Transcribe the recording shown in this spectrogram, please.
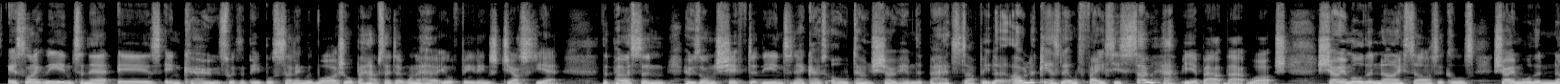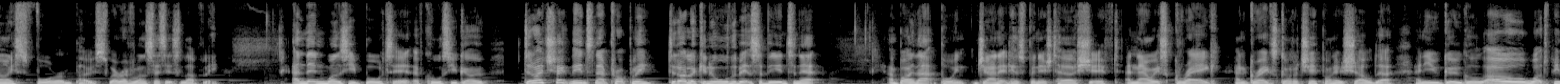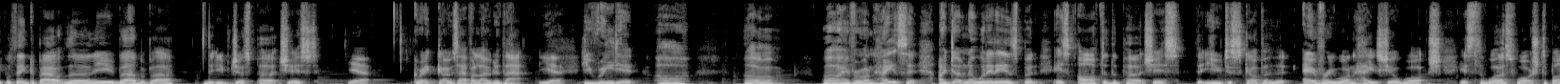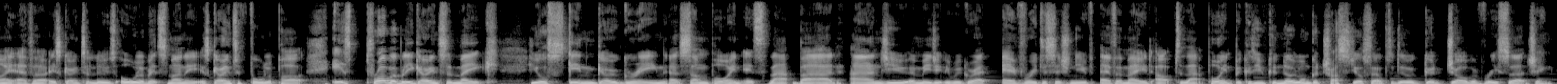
it's like the internet is in cahoots with the people selling the watch, or perhaps they don't want to hurt your feelings just yet. The person who's on shift at the internet goes, Oh, don't show him the bad stuff. Look, oh, look at his little face. He's so happy about that watch. Show him all the nice articles. Show him all the nice forum posts where everyone says it's lovely. And then once you've bought it, of course, you go, Did I check the internet properly? Did I look in all the bits of the internet? And by that point, Janet has finished her shift, and now it's Greg, and Greg's got a chip on his shoulder. And you Google, oh, what do people think about the new blah blah blah that you've just purchased? Yeah. Greg goes, have a load of that. Yeah. You read it. Oh, oh, oh, everyone hates it. I don't know what it is, but it's after the purchase that you discover that everyone hates your watch. It's the worst watch to buy ever. It's going to lose all of its money. It's going to fall apart. It's probably going to make your skin go green at some point. It's that bad. And you immediately regret every decision you've ever made up to that point because you can no longer trust yourself to do a good job of researching.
